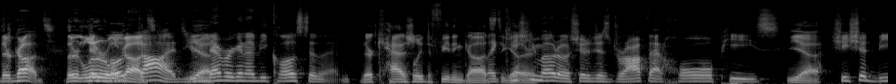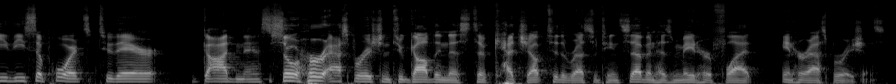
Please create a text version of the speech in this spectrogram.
They're gods. They're literal They're both gods. gods. You're yeah. never gonna be close to them. They're casually defeating gods Like together. Kishimoto should have just dropped that whole piece. yeah. She should be the support to their godness. So her aspiration to godliness to catch up to the rest of Team Seven has made her flat in her aspirations.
